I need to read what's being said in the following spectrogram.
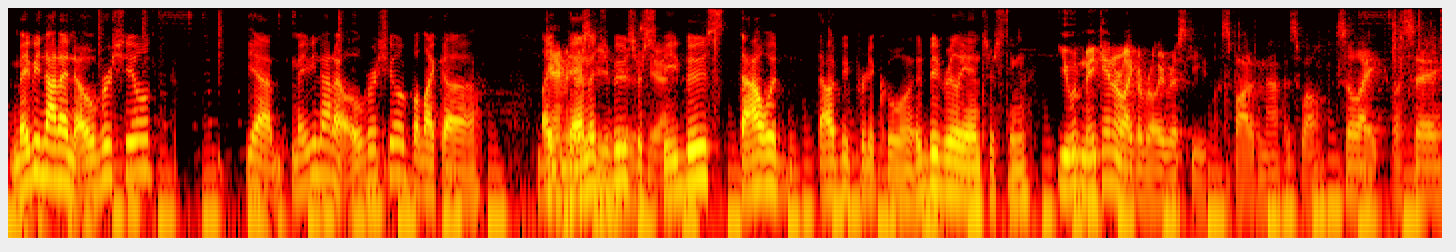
maybe not an overshield. Yeah, maybe not an overshield, but like a like Damage damage, boost, boost, or yeah. speed boost. That would that would be pretty cool. It'd be really interesting. You would make it or like a really risky spot of the map as well. So like, let's say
